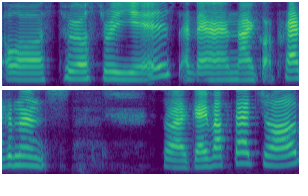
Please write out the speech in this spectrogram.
uh, two or three years and then I got pregnant. So I gave up that job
